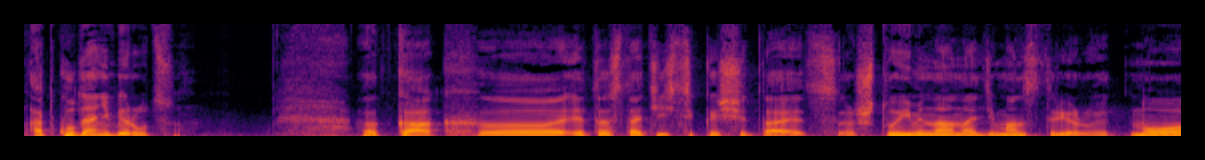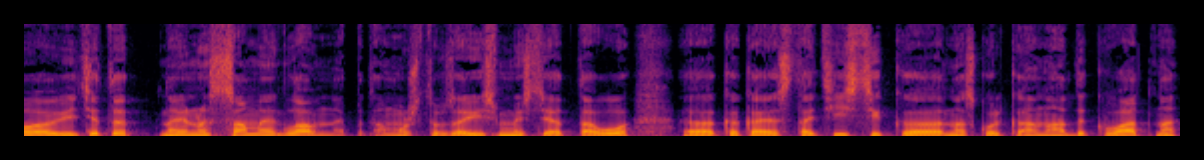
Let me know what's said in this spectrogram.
откуда они берутся? Как э, эта статистика считается, что именно она демонстрирует. Но ведь это, наверное, самое главное, потому что в зависимости от того, э, какая статистика, насколько она адекватна,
